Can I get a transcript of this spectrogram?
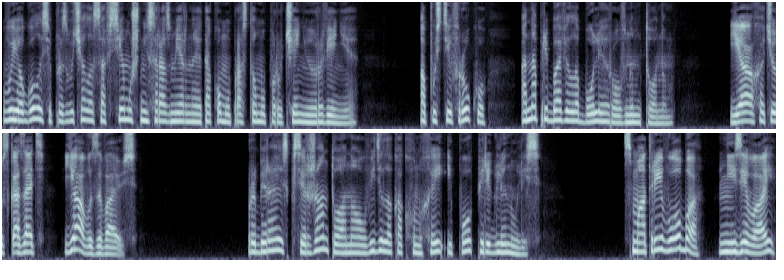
В ее голосе прозвучало совсем уж несоразмерное такому простому поручению рвение. Опустив руку, она прибавила более ровным тоном. «Я хочу сказать, я вызываюсь!» Пробираясь к сержанту, она увидела, как Хунхэй и По переглянулись. «Смотри в оба, не зевай»,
